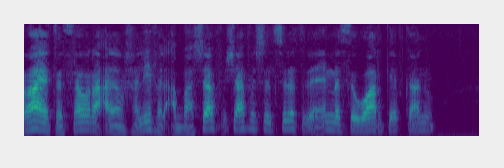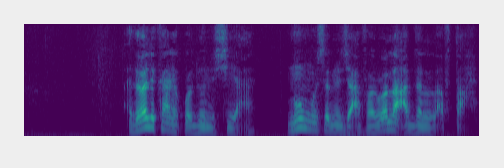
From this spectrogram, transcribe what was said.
راية الثورة على الخليفة العباس. شاف شاف سلسلة الأئمة الثوار كيف كانوا؟ هذول كانوا يقودون الشيعة مو موسى بن جعفر ولا عبد الله الأفطاح.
